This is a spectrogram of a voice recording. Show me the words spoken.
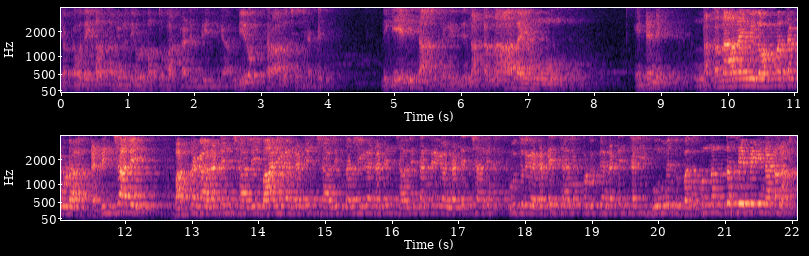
ఈ యొక్క ఉదయకాల సమయంలో దేవుడు మనతో మాట్లాడిన రీతిగా మీరు ఒక్కసారి ఆలోచించండి. నీకు ఏది శాశ్వతంగా ఇది నటనాలయము. ఏంటండి? నటనాలయం ఈ లోకమంతా కూడా నటించాలి. భర్తగా నటించాలి భార్యగా నటించాలి తల్లిగా నటించాలి తండ్రిగా నటించాలి కూతురుగా నటించాలి కొడుకుగా నటించాలి. ఈ భూమి మీద బతుకున్నంతసేపే ఈ నటన.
